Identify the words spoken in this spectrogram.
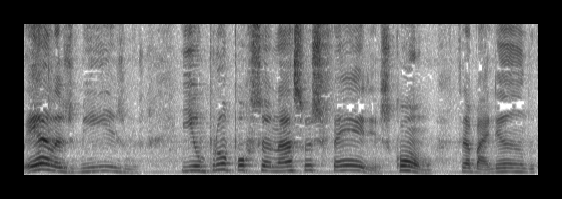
elas mesmas, iam proporcionar suas férias. Como? Trabalhando,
